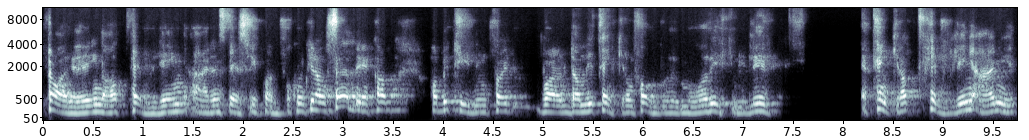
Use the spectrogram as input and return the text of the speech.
klargjøringen av at tevling er en spesifikk form for konkurranse, det kan ha betydning for hvordan vi tenker om formål og virkemidler. Jeg tenker at tevling er mye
